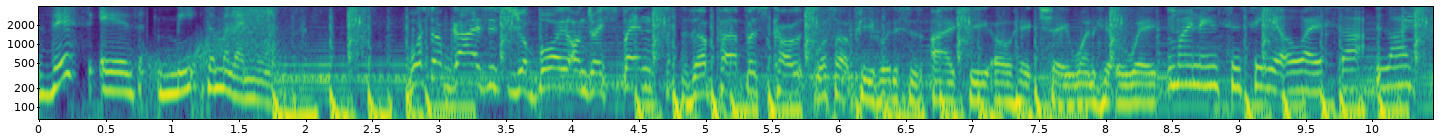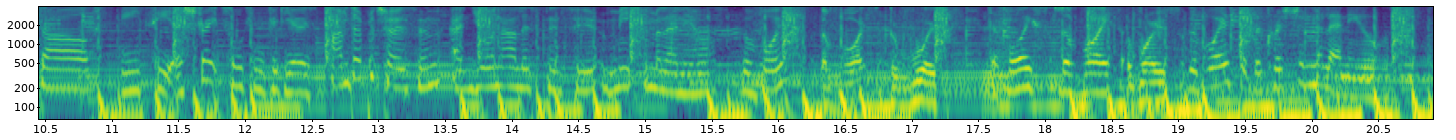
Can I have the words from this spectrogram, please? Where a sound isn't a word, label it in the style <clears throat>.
This is Meet the Millennials. What's up, guys? This is your boy Andre Spence, the Purpose Coach. What's up, people? This is ICOHA, one hit away. My name's Cecilia Owosa, lifestyle, beauty, and straight talking videos. I'm Deborah Chosen, and you're now listening to Meet the Millennials, the voice, The voice. The voice. The voice, The voice, The voice. the voice of the Christian millennials.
